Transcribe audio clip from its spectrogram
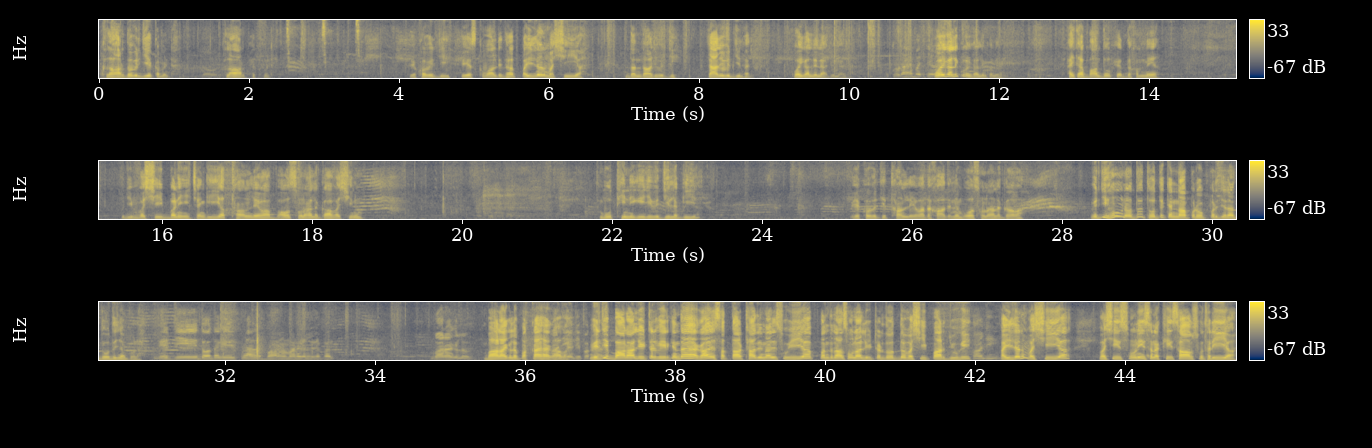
ਖਿਲਾਰ ਦੋ ਵੀਰ ਜੀ ਇੱਕ ਮਿੰਟ। ਖਿਲਾਰ ਦਿਓ ਇੱਕ ਮਿੰਟ। ਵੇਖੋ ਵੀਰ ਜੀ ਫੇਸ ਕੁਆਲਿਟੀ ਦਾ ਪਹਿਲਨ ਵਸ਼ੀ ਆ। ਦੰਦਾਂ 'ਚ ਵੀਰ ਜੀ। ਲੈ ਜਾਓ ਵੀਰ ਜੀ, ਲੈ ਜਾਓ। ਕੋਈ ਗੱਲ ਨਹੀਂ ਲੈ ਜਾਓ ਲੈ ਜਾਓ। ਕੋਈ ਗੱਲ ਨਹੀਂ ਕੋਈ ਗੱਲ ਨਹੀਂ ਕੋਈ ਨਹੀਂ ਇੱਥੇ ਬੰਦ ਹੋ ਫਿਰ ਦਿਖਾਉਂਦੇ ਆ। ਜੀ ਵਸ਼ੀ ਬਣੀ ਚੰਗੀ ਆ, ਥਾਂ ਲੈਵਾ ਬਹੁਤ ਸੋਹਣਾ ਲੱਗਾ ਵਸ਼ੀ ਨੂੰ। ਬੂਥੀ ਨਿੱਗੀ ਜੀ ਵੀਰ ਜੀ ਲੱਗੀ ਆ। ਵੇਖੋ ਵੀਰ ਜੀ, ਥਾਂ ਲੇਵਾ ਦਿਖਾ ਦਿੰਦੇ ਬਹੁਤ ਸੋਹਣਾ ਲੱਗਾ ਵਾ। ਵੀਰ ਜੀ, ਹੁਣ ਉਹਦਾ ਦੁੱਧ ਕਿੰਨਾ ਪ੍ਰੋਪਰ ਜਿਹੜਾ ਦੁੱਧ ਜਾਂ ਪੋਲਾ ਵੀਰ ਜੀ, ਦੁੱਧ ਕੇ ਭਰਾ 12 ਮੰਨ ਕੇ ਲੈ 12 ਕਿਲੋ। 12 ਕਿਲੋ ਪੱਕਾ ਹੈਗਾ ਵਾ। ਵੀਰ ਜੀ 12 ਲੀਟਰ ਵੀਰ ਕਹਿੰਦਾ ਹੈਗਾ 7-8 ਦਿਨਾਂ ਦੀ ਸੂਈ ਆ 15-16 ਲੀਟਰ ਦੁੱਧ ਵਸ਼ੀ ਭਰ ਜੂਗੀ। ਪਹਿਲਨ ਵਸ਼ੀ ਆ ਵਸ਼ੀ ਸੋਹਣੀ ਸੁਨੱਖੀ ਸਾਫ਼ ਸੁਥਰੀ ਆ।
